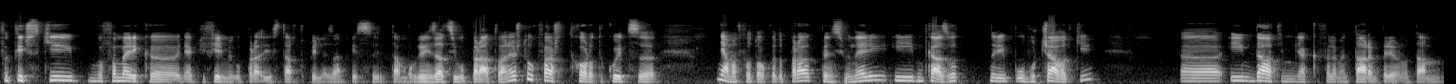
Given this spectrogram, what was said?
фактически в Америка някакви фирми го правят, стартъпи, не знам са там организации го правят това нещо, хващат хората, които са, нямат какво толкова да правят, пенсионери и им казват, нали, обучават ги а, и им дават им някакъв елементарен, примерно там,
